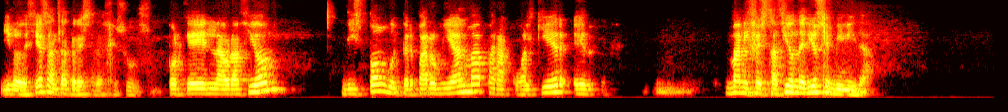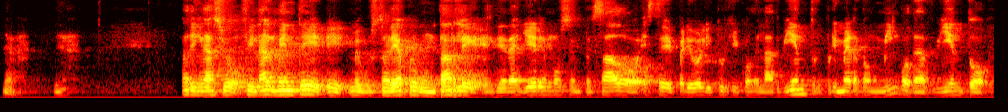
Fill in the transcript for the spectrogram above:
Y lo decía Santa Teresa de Jesús, porque en la oración dispongo y preparo mi alma para cualquier eh, manifestación de Dios en mi vida. Padre Ignacio, finalmente eh, me gustaría preguntarle, el día de ayer hemos empezado este periodo litúrgico del Adviento, el primer domingo de Adviento.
